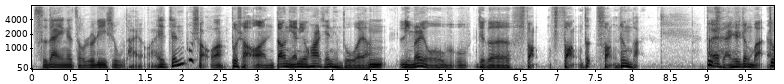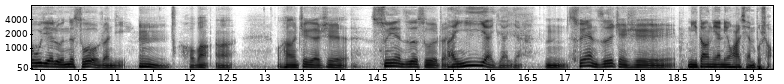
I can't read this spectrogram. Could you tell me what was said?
磁带应该走入历史舞台了，哎，真不少啊。不少啊，你当年零花钱挺多呀。嗯，里面有这个仿仿的仿正版，不哎全是正版、啊。周杰伦的所有专辑，嗯，好棒啊！我看看这个是孙燕姿的所有专辑哎，呀呀呀，嗯，孙燕姿真是你当年零花钱不少。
